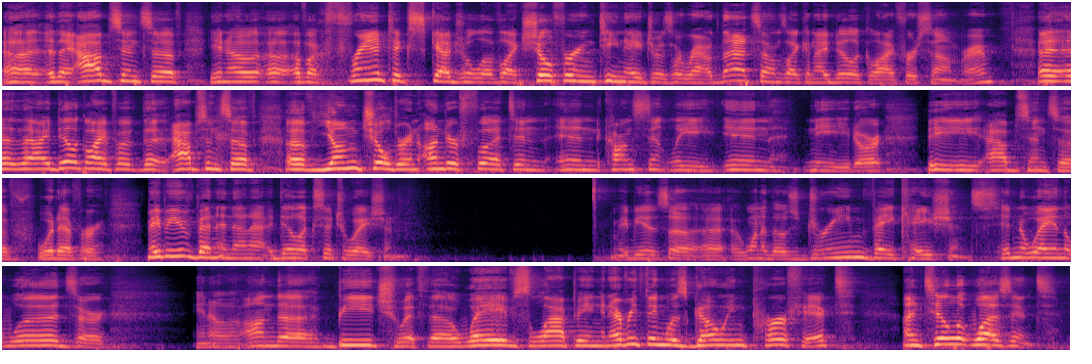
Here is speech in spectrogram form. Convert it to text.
Uh, the absence of you know uh, of a frantic schedule of like chauffeuring teenagers around. That sounds like an idyllic life for some right? Uh, uh, the idyllic life of the absence of, of young children underfoot and, and constantly in need or the absence of whatever. Maybe you've been in an idyllic situation. Maybe it's a, a, one of those dream vacations hidden away in the woods or you know, on the beach with the waves lapping, and everything was going perfect until it wasn't.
